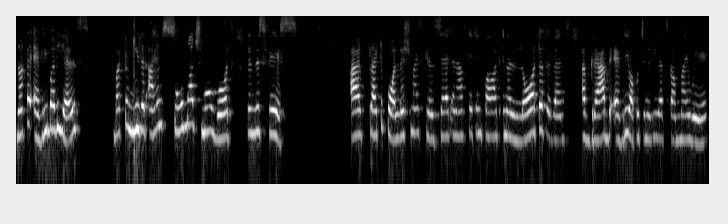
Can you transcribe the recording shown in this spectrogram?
not to everybody else but to me that i am so much more worth than this face. I've tried to polish my skill set and i've taken part in a lot of events. I've grabbed every opportunity that's come my way.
